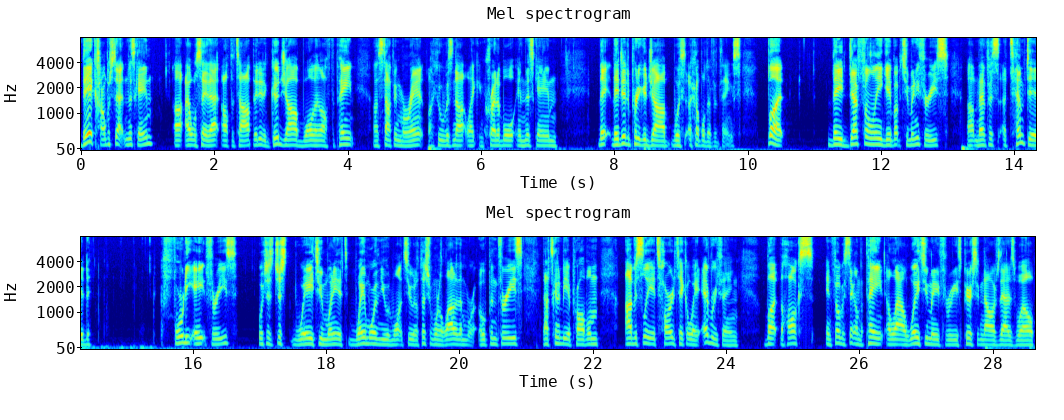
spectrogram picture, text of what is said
They accomplished that in this game. Uh, I will say that off the top. They did a good job walling off the paint, uh, stopping Morant, who was not like incredible in this game. They, they did a pretty good job with a couple different things. But they definitely gave up too many threes. Uh, Memphis attempted 48 threes which is just way too many. It's way more than you would want to, especially when a lot of them were open threes. That's going to be a problem. Obviously, it's hard to take away everything, but the Hawks, in focusing on the paint, allow way too many threes. Pierce acknowledged that as well.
